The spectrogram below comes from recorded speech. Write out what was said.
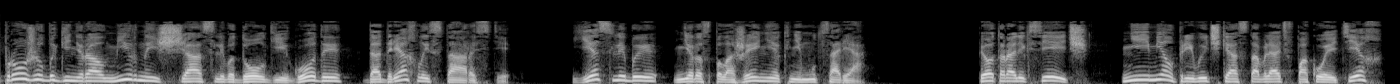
прожил бы генерал мирно и счастливо долгие годы до дряхлой старости, если бы не расположение к нему царя. Петр Алексеевич не имел привычки оставлять в покое тех,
